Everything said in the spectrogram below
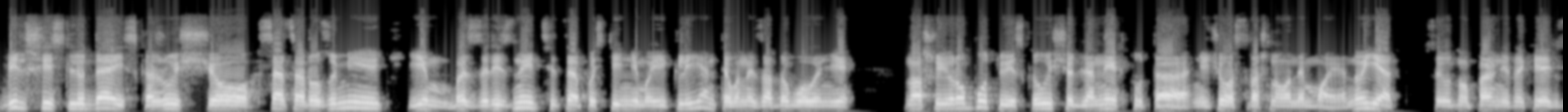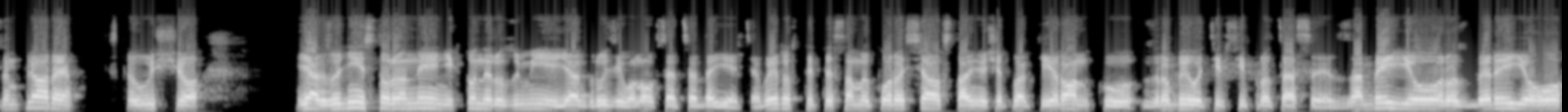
Більшість людей скажу, що все це розуміють, їм без різниці, це постійні мої клієнти, вони задоволені нашою роботою і скажу, що для них тут а, нічого страшного немає. Ну, є все одно певні такі екземпляри. Скажу, що як з однієї сторони ніхто не розуміє, як, друзі, воно все це дається. Виростити саме порося, встань о четвертій ранку, зроби оці всі процеси. Забий його, розбери його,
